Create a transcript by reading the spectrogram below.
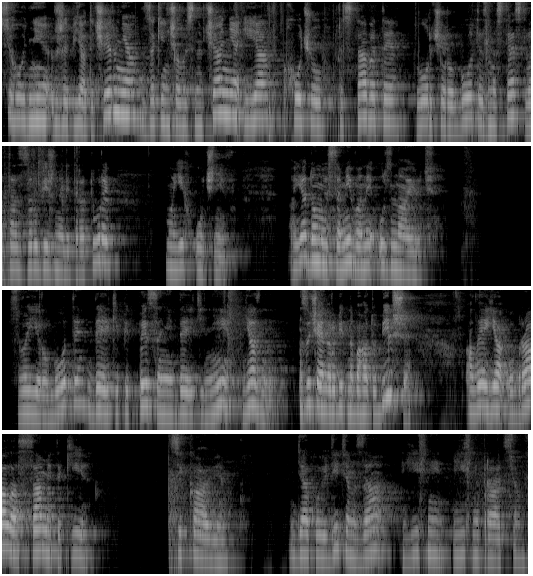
Сьогодні вже 5 червня, закінчилось навчання, і я хочу представити творчі роботи з мистецтва та з зарубіжної літератури моїх учнів. А я думаю, самі вони узнають свої роботи, деякі підписані, деякі ні. Я, звичайно, робіт набагато більше, але я обрала самі такі цікаві. Дякую дітям за їхні, їхню працю.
